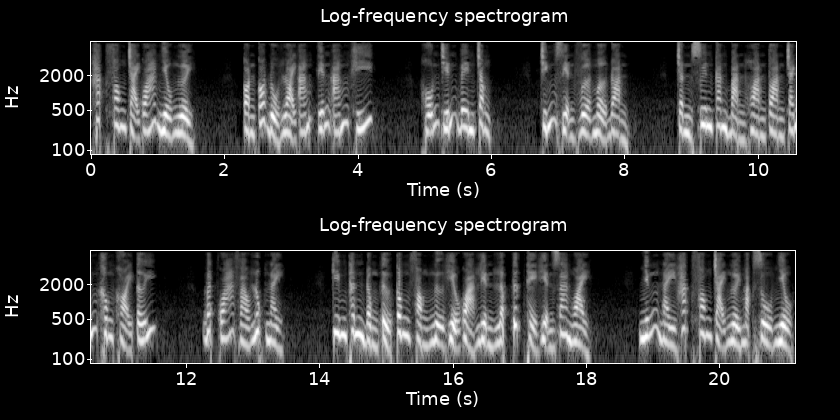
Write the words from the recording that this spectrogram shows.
Hắc phong trải quá nhiều người. Còn có đủ loại ám tiến ám khí. Hỗn chiến bên trong. Chính diện vừa mở đoàn. Trần Xuyên căn bản hoàn toàn tránh không khỏi tới. Bất quá vào lúc này. Kim thân đồng tử công phòng ngự hiệu quả liền lập tức thể hiện ra ngoài. Những này hắc phong trải người mặc dù nhiều.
